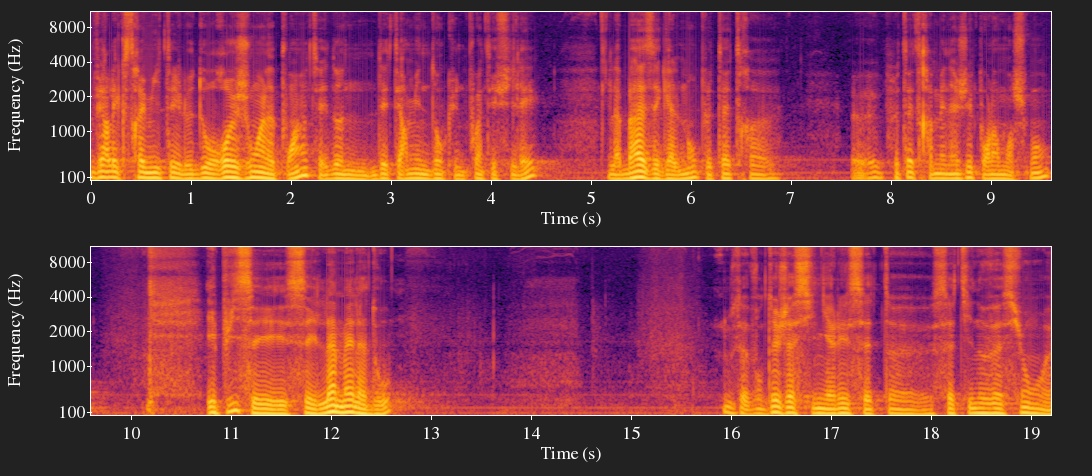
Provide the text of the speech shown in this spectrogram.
vers l'extrémité, le dos rejoint la pointe et donne, détermine donc une pointe effilée. La base également peut être, euh, être aménagée pour l'emmanchement. Et puis ces lamelles à dos. Nous avons déjà signalé cette, euh, innovation euh,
